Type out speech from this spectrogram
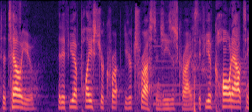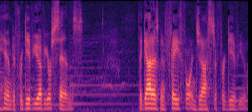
to tell you that if you have placed your, your trust in Jesus Christ, if you have called out to Him to forgive you of your sins, that God has been faithful and just to forgive you.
